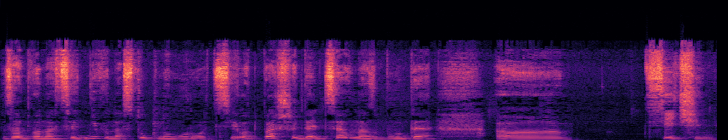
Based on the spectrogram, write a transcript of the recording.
за 12 днів у наступному році. От перший день це у нас буде е, січень.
